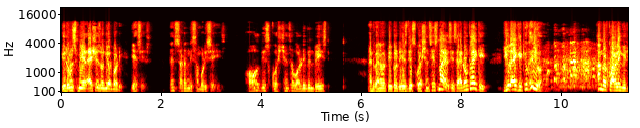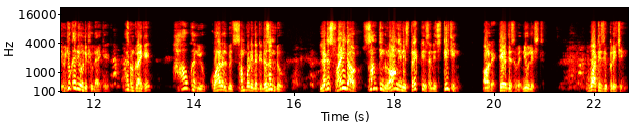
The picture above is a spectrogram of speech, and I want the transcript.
You don't smear ashes on your body? Yes, yes. Then suddenly somebody says, all these questions have already been raised. And whenever people raise these questions, he smiles. He says, I don't like it. You like it, you carry on. I'm not quarreling with you. You carry on if you like it. I don't like it. How can you quarrel with somebody that he doesn't do? Let us find out something wrong in his practice and his teaching. Alright, tear this away. New list. What is he preaching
